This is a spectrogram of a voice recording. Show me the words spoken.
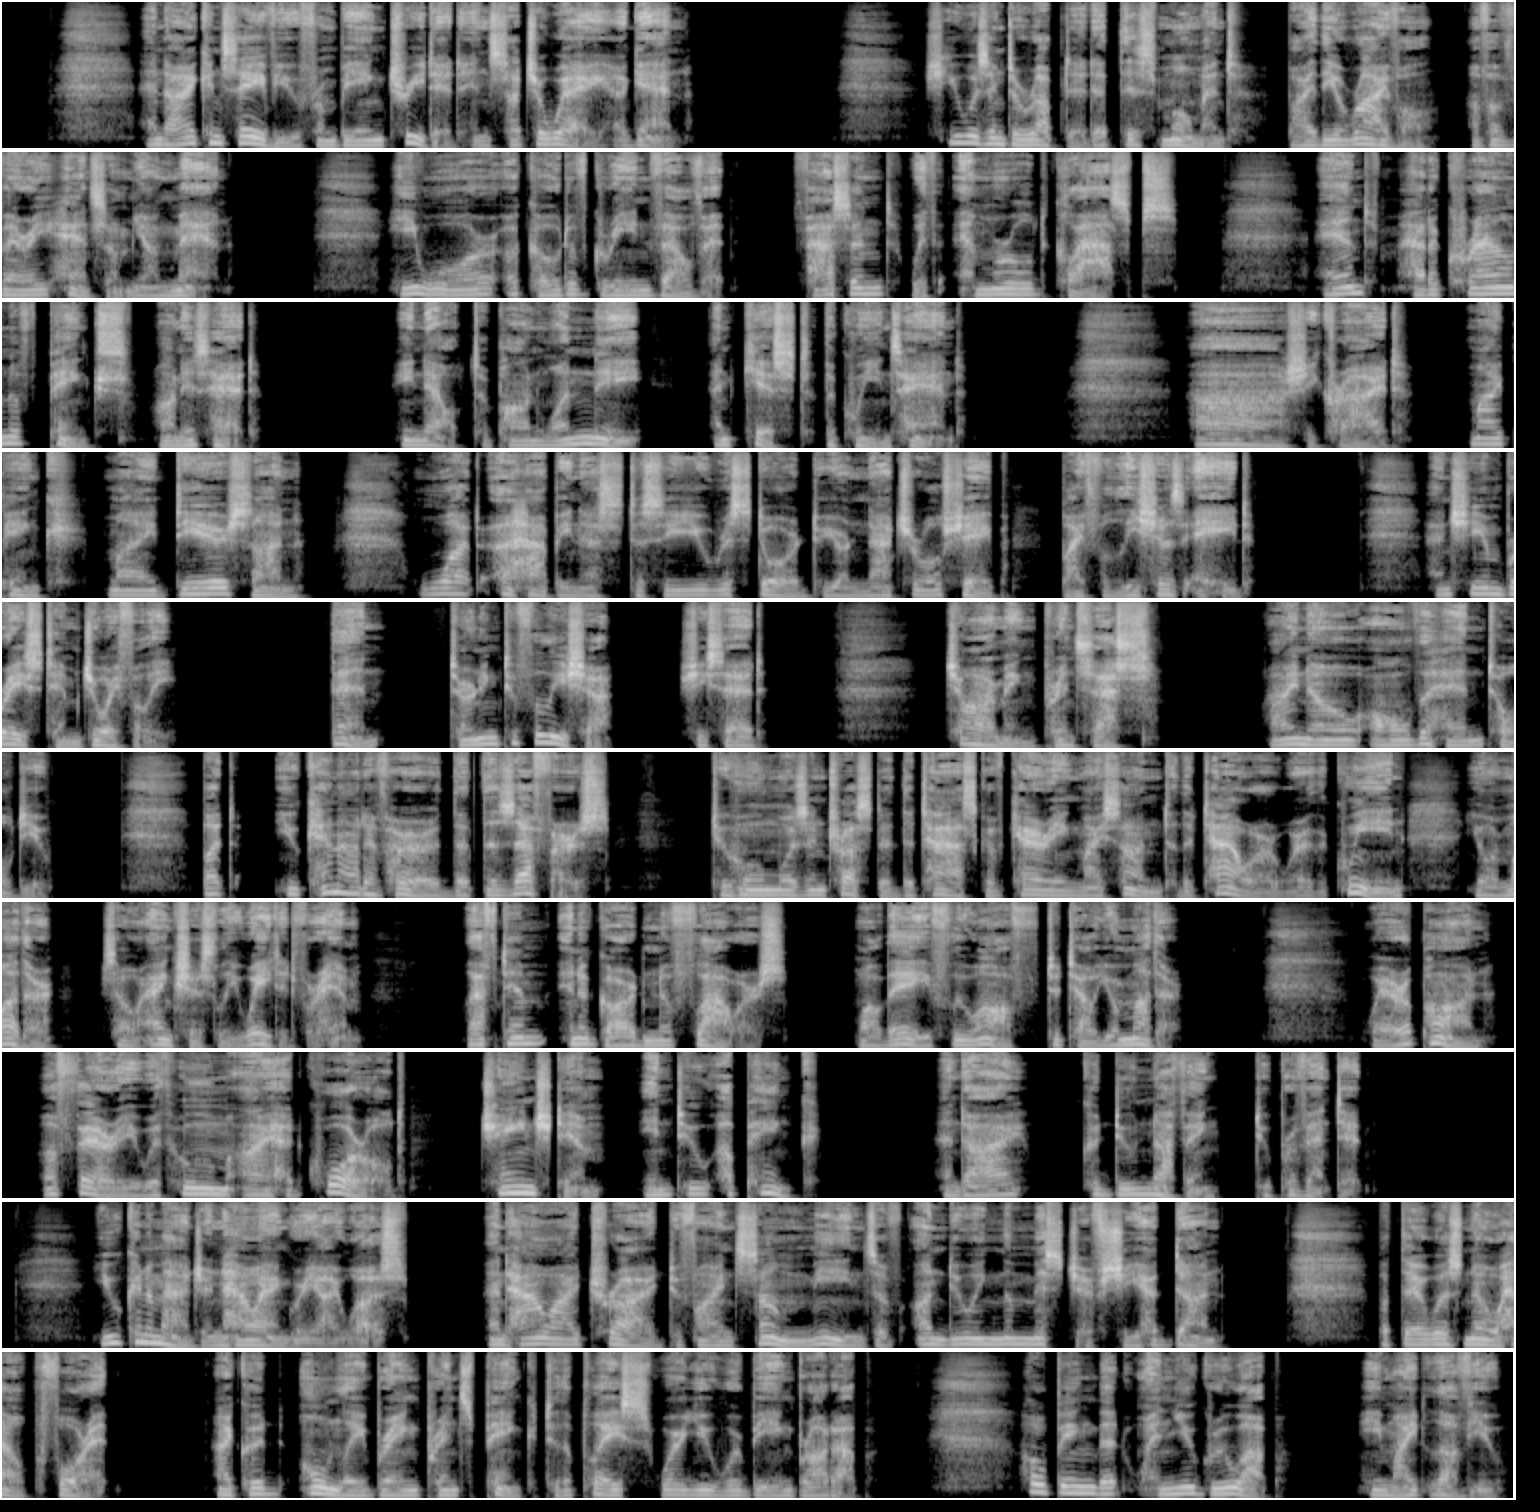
and I can save you from being treated in such a way again. She was interrupted at this moment by the arrival of a very handsome young man. He wore a coat of green velvet, fastened with emerald clasps, and had a crown of pinks on his head. He knelt upon one knee and kissed the queen's hand. Ah, she cried, my pink, my dear son, what a happiness to see you restored to your natural shape by Felicia's aid. And she embraced him joyfully. Then, turning to Felicia, she said, Charming princess, I know all the hen told you, but you cannot have heard that the Zephyrs, to whom was entrusted the task of carrying my son to the tower where the queen, your mother, so anxiously waited for him, left him in a garden of flowers, while they flew off to tell your mother. Whereupon a fairy with whom I had quarrelled changed him into a pink, and I could do nothing to prevent it. You can imagine how angry I was, and how I tried to find some means of undoing the mischief she had done. But there was no help for it. I could only bring Prince Pink to the place where you were being brought up, hoping that when you grew up he might love you,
